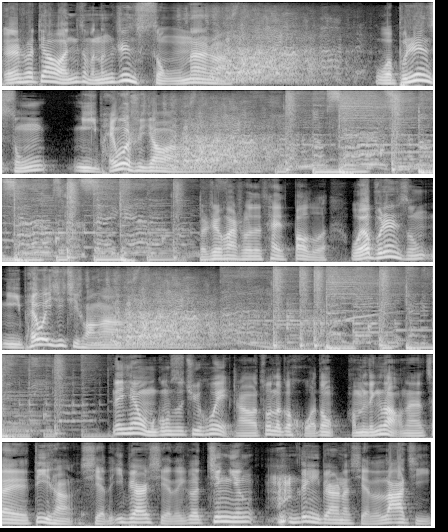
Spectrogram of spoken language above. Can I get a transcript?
有人说掉啊，你怎么能认怂呢？是吧？我不认怂，你陪我睡觉啊。这话说的太暴露了！我要不认怂，你陪我一起起床啊！那天我们公司聚会，然后做了个活动，我们领导呢在地上写的一边写了一个精英，另一边呢写了垃圾，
